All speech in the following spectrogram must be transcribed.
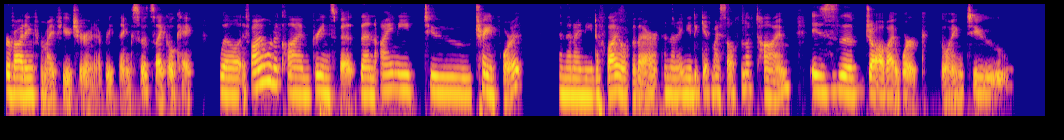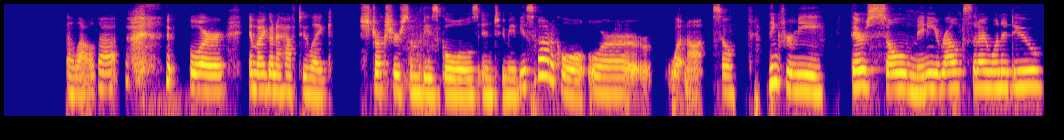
providing for my future and everything. So it's like, okay, well, if I want to climb Greenspit, then I need to train for it. And then I need to fly over there. And then I need to give myself enough time. Is the job I work going to allow that? or am I going to have to like structure some of these goals into maybe a sabbatical or whatnot. So I think for me, there's so many routes that I want to do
